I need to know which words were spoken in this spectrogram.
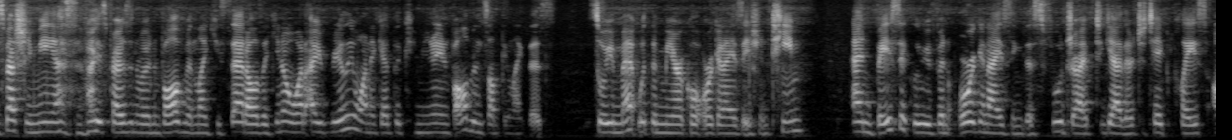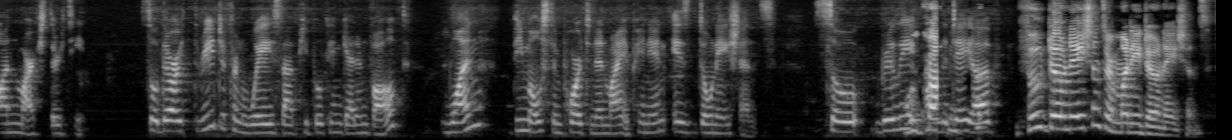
Especially me as the vice president of involvement, like you said, I was like, you know what? I really want to get the community involved in something like this. So we met with the Miracle Organization team, and basically we've been organizing this food drive together to take place on March 13th. So there are three different ways that people can get involved. One, the most important in my opinion, is donations. So really on the day of food donations or money donations?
